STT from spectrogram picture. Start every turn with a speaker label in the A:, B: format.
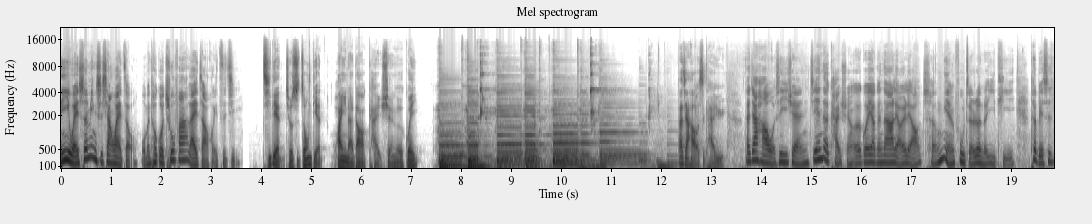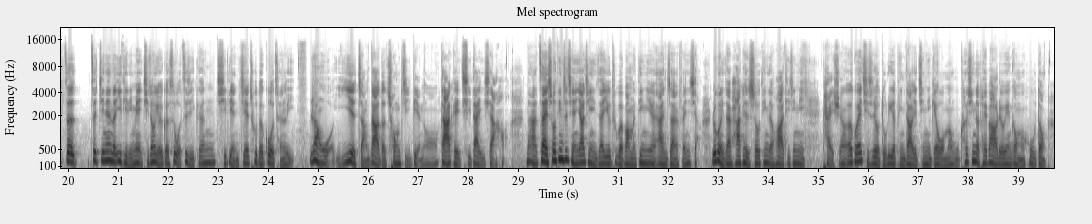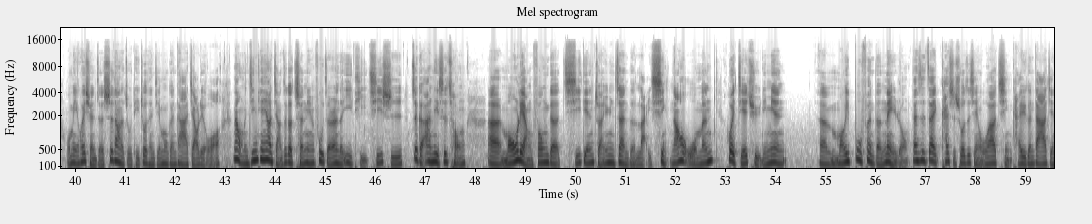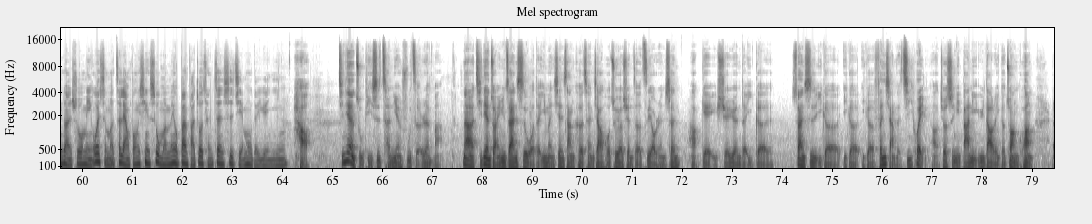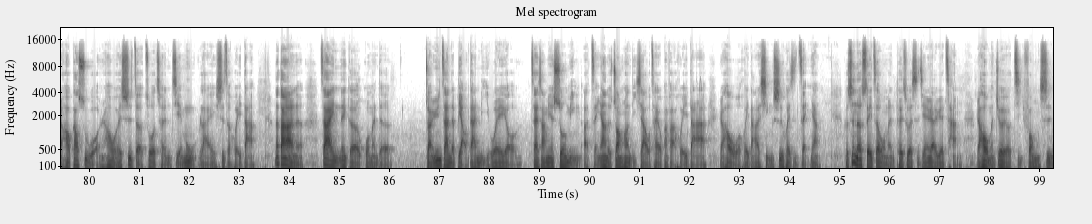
A: 你以为生命是向外走，我们透过出发来找回自己。
B: 起点就是终点，欢迎来到凯旋而归。大家好，我是凯宇。
A: 大家好，我是怡璇。今天的凯旋而归要跟大家聊一聊成年负责任的议题，特别是这。在今天的议题里面，其中有一个是我自己跟起点接触的过程里，让我一夜长大的冲击点哦，大家可以期待一下哈。那在收听之前，邀请你在 YouTube 帮我们订阅、按赞、分享。如果你在 Podcast 收听的话，提醒你凯旋而归其实有独立的频道，也请你给我们五颗星的推爆留言跟我们互动，我们也会选择适当的主题做成节目跟大家交流哦。那我们今天要讲这个成年负责任的议题，其实这个案例是从。呃，某两封的起点转运站的来信，然后我们会截取里面呃某一部分的内容。但是在开始说之前，我要请凯宇跟大家简短说明为什么这两封信是我们没有办法做成正式节目的原因。
B: 好，今天的主题是成年负责任嘛？那起点转运站是我的一门线上课程，叫“活出有选择自由人生”，好，给学员的一个。算是一个一个一个分享的机会啊，就是你把你遇到的一个状况，然后告诉我，然后我会试着做成节目来试着回答。那当然了，在那个我们的转运站的表单里，我也有在上面说明啊，怎样的状况底下我才有办法回答，然后我回答的形式会是怎样。可是呢，随着我们推出的时间越来越长，然后我们就有几封是。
